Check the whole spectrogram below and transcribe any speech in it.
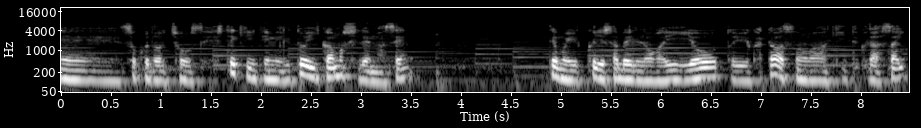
えー、速度を調整して聞いてみるといいかもしれません。でもゆっくり喋るのがいいよという方はそのまま聞いてください。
